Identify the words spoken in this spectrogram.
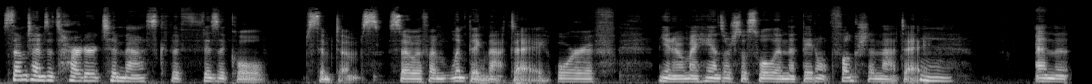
Sometimes it's harder to mask the physical symptoms. So if I'm limping that day, or if, you know, my hands are so swollen that they don't function that day. And the,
